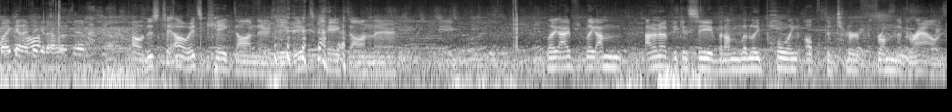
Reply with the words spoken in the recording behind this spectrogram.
Literally tape. Why can't I pick it up? Oh, this ta- oh, it's caked on there, dude. It's caked on there. Like I like I'm I don't know if you can see but I'm literally pulling up the turf from the ground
